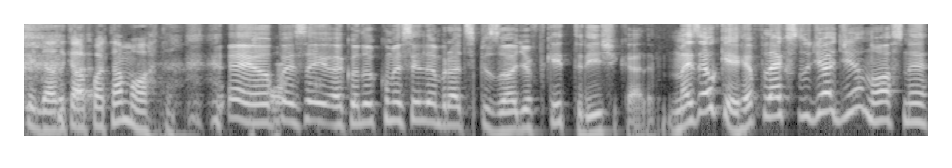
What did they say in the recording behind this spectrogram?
Cuidado que ela pode estar tá morta. É, eu pensei, é, quando eu comecei a lembrar desse episódio, eu fiquei triste, cara. Mas é o quê? Reflexo do dia a dia nosso, né?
